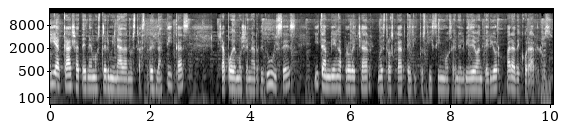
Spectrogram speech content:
Y acá ya tenemos terminadas nuestras tres latitas. Ya podemos llenar de dulces y también aprovechar nuestros cartelitos que hicimos en el video anterior para decorarlos.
